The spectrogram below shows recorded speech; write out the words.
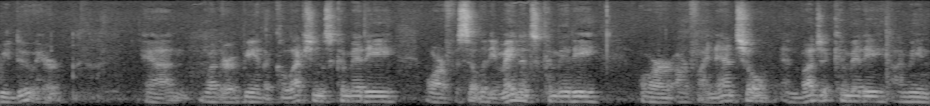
we do here. And whether it be in the collections committee, or facility maintenance committee, or our financial and budget committee, I mean,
